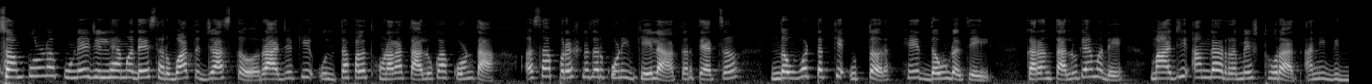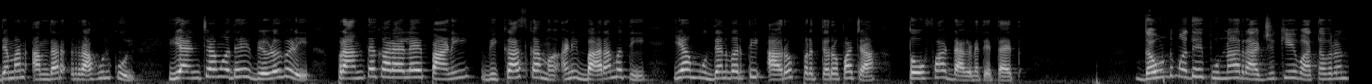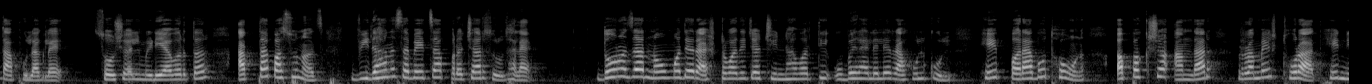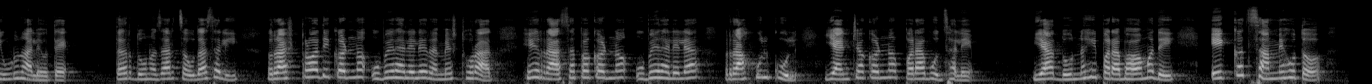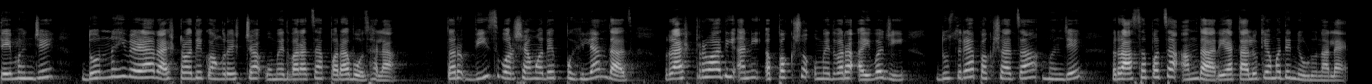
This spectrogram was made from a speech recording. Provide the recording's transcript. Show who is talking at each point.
Speaker 1: संपूर्ण पुणे जिल्ह्यामध्ये सर्वात जास्त राजकीय उलथापालथ होणारा तालुका कोणता असा प्रश्न जर कोणी केला तर त्याचं नव्वद टक्के उत्तर हे दौंडच येईल. कारण तालुक्यामध्ये माजी आमदार रमेश थोरात आणि विद्यमान आमदार राहुल कुल यांच्यामध्ये वेळोवेळी प्रांत कार्यालय पाणी विकास कामं आणि बारामती या मुद्द्यांवरती आरोप प्रत्यारोपाच्या तोफा डागण्यात येत आहेत. दौंडमध्ये पुन्हा राजकीय वातावरण तापू लागलंय. सोशल मीडियावर तर आत्तापासूनच विधानसभेचा प्रचार सुरू झालाय. दोन हजार नऊमध्ये राष्ट्रवादीच्या चिन्हावरती उभे राहिलेले राहुल कुल हे पराभूत होऊन अपक्ष आमदार रमेश थोरात हे निवडून आले होते. तर दोन हजार चौदा साली राष्ट्रवादीकडनं उभे राहिलेले रमेश थोरात हे रासपकडनं उभे राहिलेल्या राहुल कुल यांच्याकडनं पराभूत झाले. या दोनही पराभवामध्ये एकच साम्य होतं ते म्हणजे दोनही वेळा राष्ट्रवादी काँग्रेसच्या उमेदवाराचा पराभव झाला. तर वीस वर्षामध्ये पहिल्यांदाच राष्ट्रवादी आणि अपक्ष उमेदवाराऐवजी दुसऱ्या पक्षाचा म्हणजे रासपचा आमदार या तालुक्यामध्ये निवडून आलाय.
